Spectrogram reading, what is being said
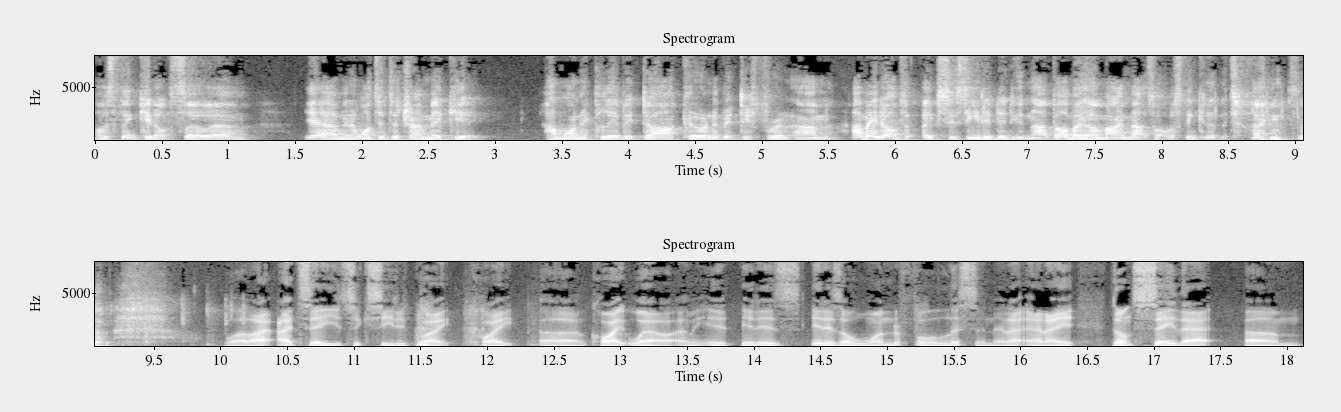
I was thinking of. So um, yeah, I mean, I wanted to try and make it harmonically a bit darker and a bit different. And I may not have succeeded in doing that, but in my own mind, that's what I was thinking at the time. So. Well, I, would say you succeeded quite, quite, uh, quite well. I mean, it, it is, it is a wonderful listen, and I, and I don't say that um,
